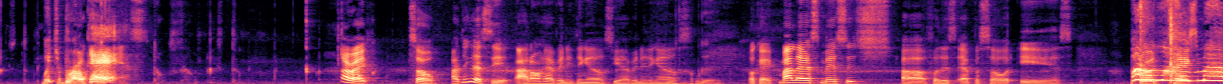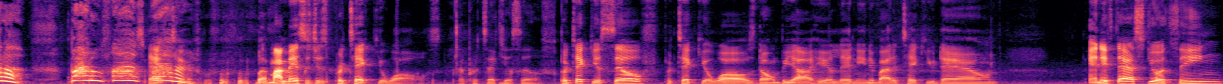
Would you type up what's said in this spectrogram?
nice to me. With your broke ass. Don't sound nice to me. All right. So I think that's it. I don't have anything else. You have anything else? I'm good. Okay. My last message uh, for this episode is Bottom Protect- lives matter. Bottom lives That matter. But my message is protect your walls. and protect yourself. Protect yourself, protect your walls. Don't be out here letting anybody take you down. And if that's your thing,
